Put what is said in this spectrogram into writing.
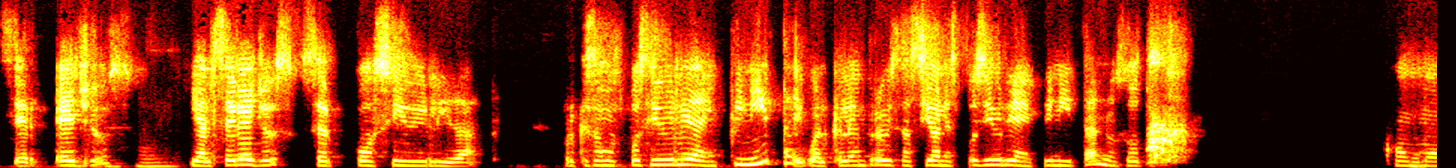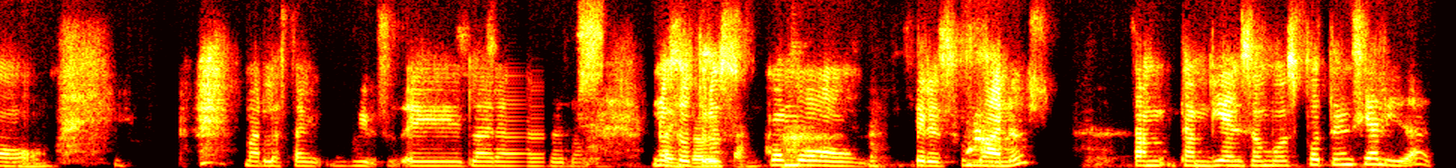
ser ellos. Y al ser ellos, ser posibilidad porque somos posibilidad infinita, igual que la improvisación es posibilidad infinita, nosotros como... Marla está eh, perdón. Nosotros como seres humanos también somos potencialidad.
